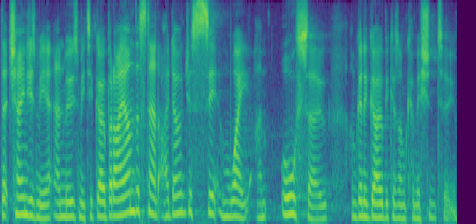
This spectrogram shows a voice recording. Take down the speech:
that changes me and moves me to go. But I understand I don't just sit and wait. I'm also, I'm going to go because I'm commissioned to.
